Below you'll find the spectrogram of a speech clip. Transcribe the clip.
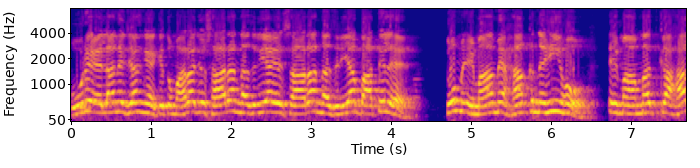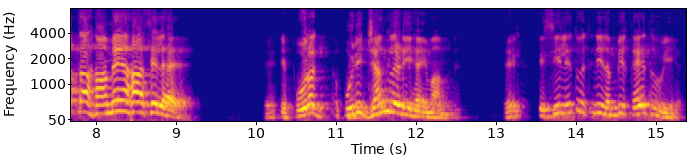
पूरे ऐलान जंग है कि तुम्हारा जो सारा नज़रिया है, सारा नज़रिया बातिल है। तुम इमाम हक नहीं हो। इमामत का हक हमें हासिल है। ये पूरा, पूरी जंग लड़ी है इमाम ने। इसीलिए तो इतनी लंबी कैद हुई है।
